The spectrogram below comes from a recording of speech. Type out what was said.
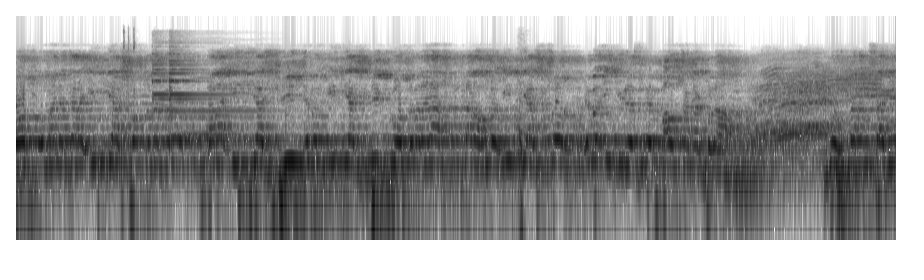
বর্তমানে যারা ইতিহাস রচনা করে, তারা ইতিহাসবিদ এবং ইতিহাস বিজ্ঞ হতে না, তারা হলো ইতিহাস চোর এবং ইংরেজদের পাও চাকার গোলাম। মোহতারাম সামি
